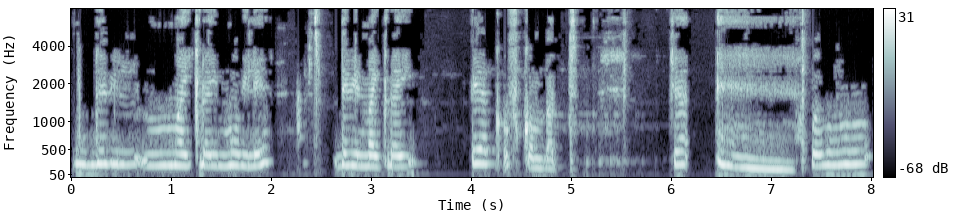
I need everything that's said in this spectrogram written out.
Devil May Cry Mobile, Devil May Cry Peak of Combat. Ya, juego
